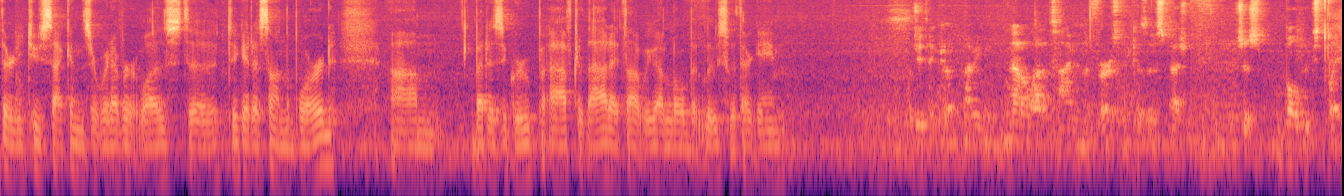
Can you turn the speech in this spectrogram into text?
32 seconds or whatever it was to, to get us on the board. Um, but as a group after that, I thought we got a little bit loose with our game. What do you think of? I mean, not a lot of time in the first because of the special. It's just Bolduc's played.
